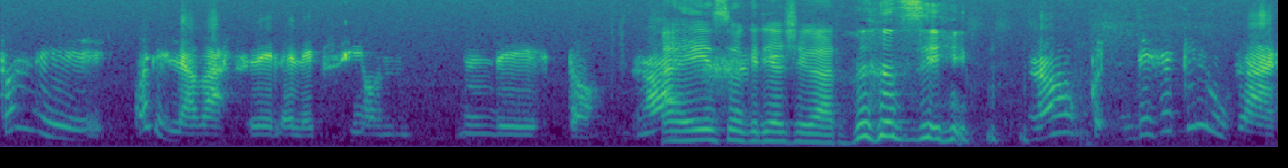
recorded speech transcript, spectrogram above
¿dónde, ¿cuál es la base de la elección de esto? ¿no? A eso quería llegar, sí. ¿No? ¿Desde qué lugar?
